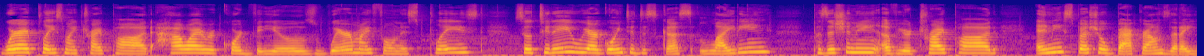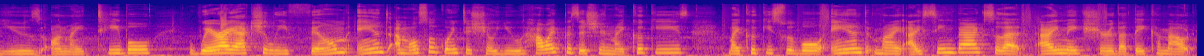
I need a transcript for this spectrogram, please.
where I place my tripod, how I record videos, where my phone is placed. So today we are going to discuss lighting, positioning of your tripod, any special backgrounds that I use on my table, where I actually film, and I'm also going to show you how I position my cookies, my cookie swivel, and my icing bag so that I make sure that they come out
